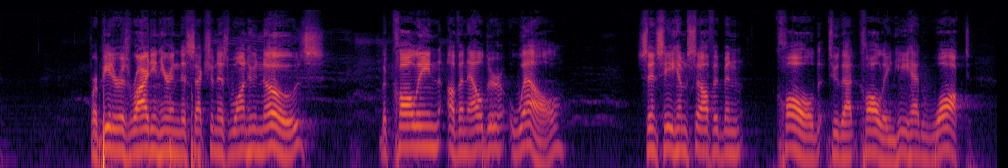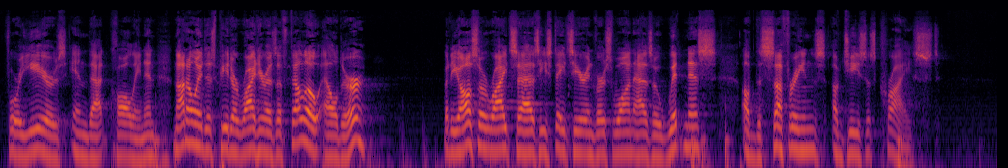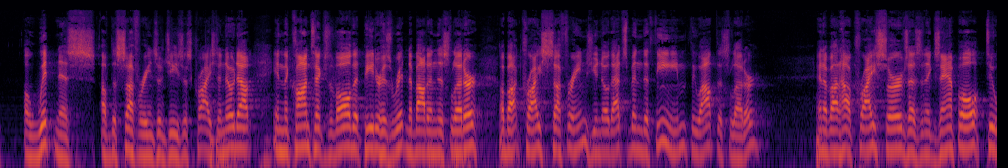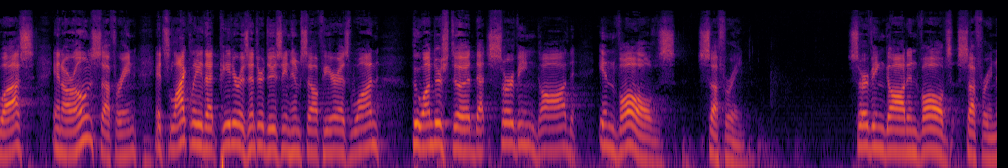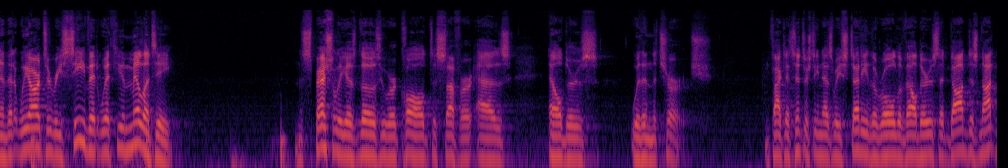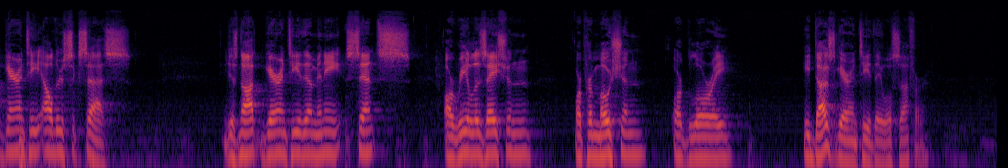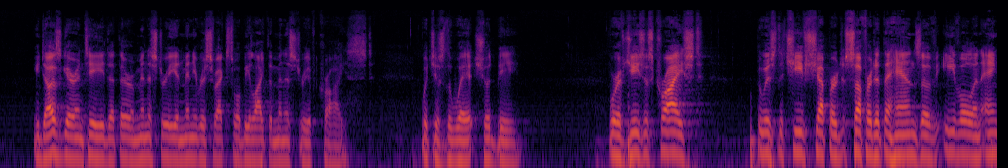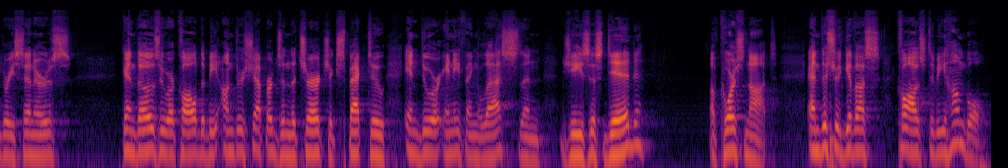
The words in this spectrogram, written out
For Peter is writing here in this section as one who knows the calling of an elder well, since he himself had been called to that calling. He had walked for years in that calling. And not only does Peter write here as a fellow elder, but he also writes, as he states here in verse 1, as a witness of the sufferings of Jesus Christ a witness of the sufferings of Jesus Christ. And no doubt, in the context of all that Peter has written about in this letter, about Christ's sufferings, you know that's been the theme throughout this letter. and about how Christ serves as an example to us in our own suffering, it's likely that Peter is introducing himself here as one who understood that serving God involves suffering. Serving God involves suffering, and that we are to receive it with humility, especially as those who are called to suffer as elders within the church. In fact, it's interesting as we study the role of elders that God does not guarantee elders success. He does not guarantee them any sense or realization or promotion or glory. He does guarantee they will suffer. He does guarantee that their ministry, in many respects, will be like the ministry of Christ, which is the way it should be. For if Jesus Christ who is the chief shepherd, suffered at the hands of evil and angry sinners? Can those who are called to be under shepherds in the church expect to endure anything less than Jesus did? Of course not. And this should give us cause to be humble.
